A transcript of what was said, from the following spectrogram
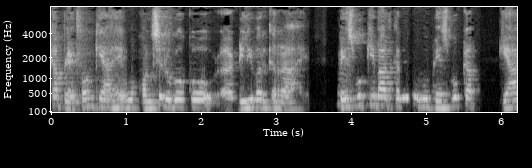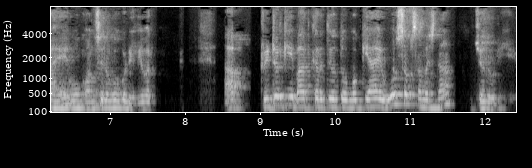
का प्लेटफॉर्म क्या है? वो कौन से लोगों को डिलीवर कर रहा है? फेसबुक हम्म। की बात करें तो वो फेसबुक का क्या है? वो कौन से लोगों को डिलीवर आप ट्विटर की बात करते हो तो वो क्या है? वो सब समझना ज़रूरी है।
